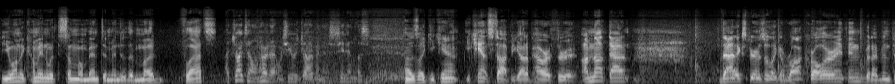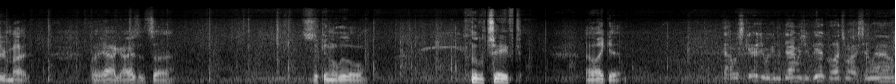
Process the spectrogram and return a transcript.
You want to come in with some momentum into the mud flats. I tried telling her that when she was driving this. She didn't listen. I was like, you can't, you can't stop. You got to power through it. I'm not that. that experience with like a rock crawler or anything, but I've been through mud. But yeah, guys, it's uh, it's looking a little, a little chafed. I like it. Yeah, I was scared you were going to damage your vehicle. That's why I said, well,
